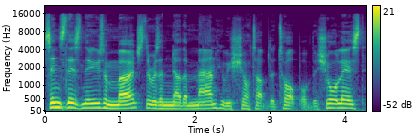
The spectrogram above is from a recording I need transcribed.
Since this news emerged, there is another man who is shot up the top of the shortlist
